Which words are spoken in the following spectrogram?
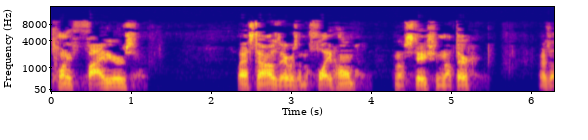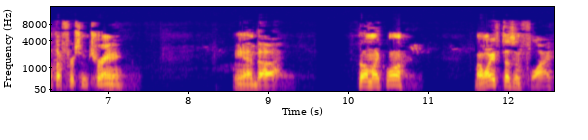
25 years. Last time I was there was on the flight home. I was stationed out there. I was out there for some training. And uh, so I'm like, well, my wife doesn't fly.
